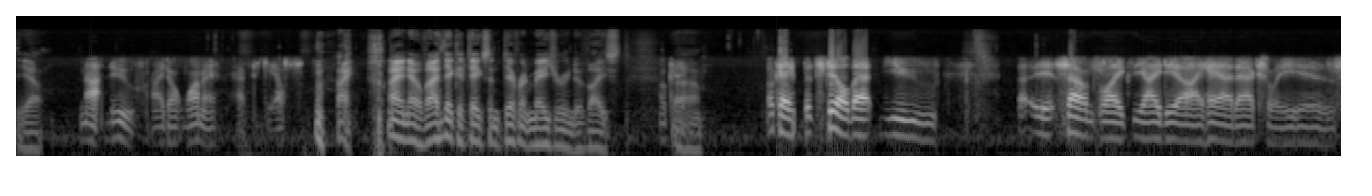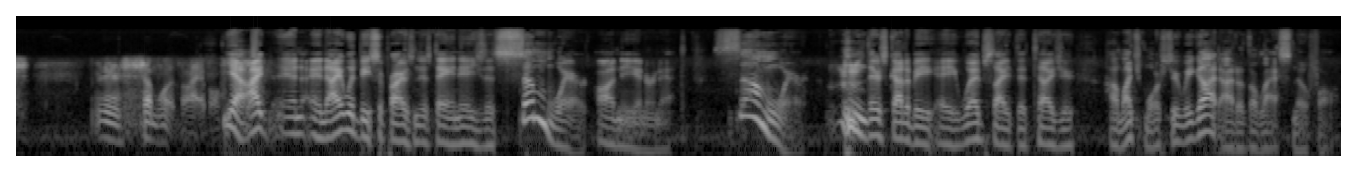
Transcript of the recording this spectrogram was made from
Yeah, not do. I don't want to have to guess. I I know, but I think it takes a different measuring device. Okay. Uh, Okay, but still, that you, uh, it sounds like the idea I had actually is eh, somewhat viable. Yeah, I and and I would be surprised in this day and age that somewhere on the internet, somewhere, there's got to be a website that tells you how much moisture we got out of the last snowfall.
